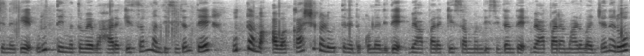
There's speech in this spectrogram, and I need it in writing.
ಜನರಿಗೆ ವೃತ್ತಿ ಮತ್ತು ವ್ಯವಹಾರಕ್ಕೆ ಸಂಬಂಧಿಸಿದಂತೆ ಉತ್ತಮ ಅವಕಾಶಗಳು ತೆರೆದುಕೊಳ್ಳಲಿದೆ. ವ್ಯಾಪಾರಕ್ಕೆ ಸಂಬಂಧಿಸಿದಂತೆ ವ್ಯಾಪಾರ ಮಾಡುವ ಜನರು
